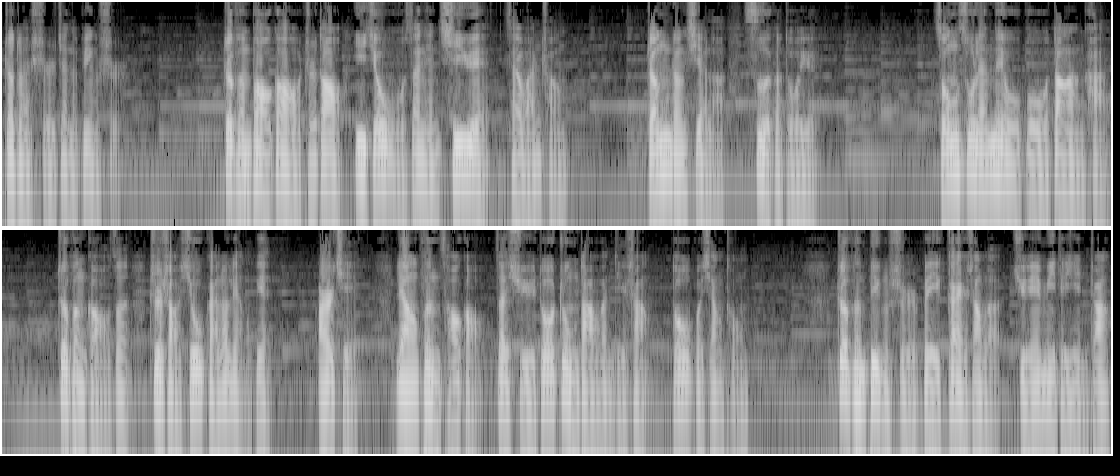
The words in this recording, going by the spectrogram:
这段时间的病史。这份报告直到一九五三年七月才完成，整整写了四个多月。从苏联内务部档案看，这份稿子至少修改了两遍，而且两份草稿在许多重大问题上都不相同。这份病史被盖上了绝密的印章，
